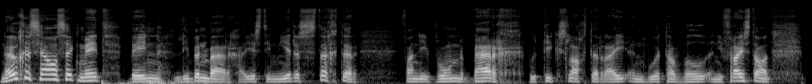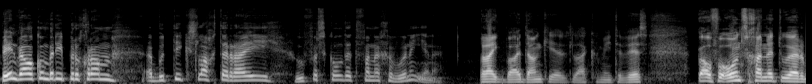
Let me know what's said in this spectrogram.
Nou gesels ek met Ben Liebenberg. Hy is die mede-stigter van die Von Berg Boutiekslagtery in Botawil in die Vrystaat. Ben, welkom by die program 'n Boutiekslagtery. Hoe verskil dit van 'n gewone ene? Ryk baie dankie, dit is lekker om hier te wees. Wel vir ons gaan dit oor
